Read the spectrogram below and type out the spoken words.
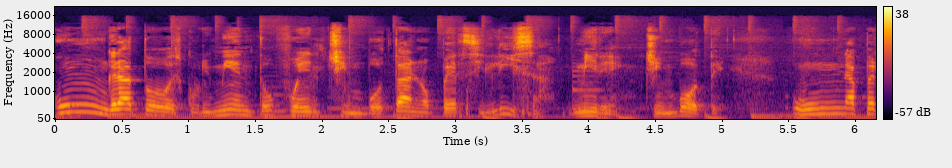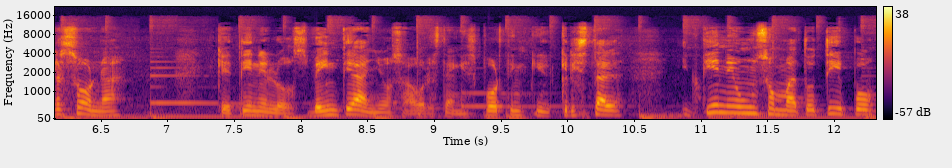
Un grato descubrimiento fue el chimbotano persilisa. Mire, chimbote. Una persona que tiene los 20 años, ahora está en Sporting Cristal, y tiene un somatotipo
